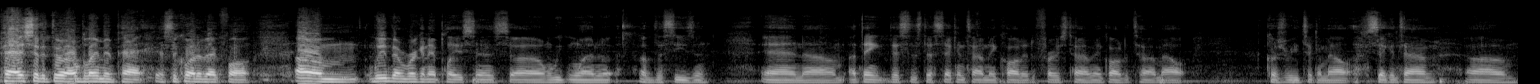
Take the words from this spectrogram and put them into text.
Pat should have threw it. I'm blaming Pat. It's the quarterback fault. Um, we've been working that play since uh, week one of the season, and um, I think this is the second time they called it. The first time they called the timeout. Coach Reid took him out. Second time, um,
